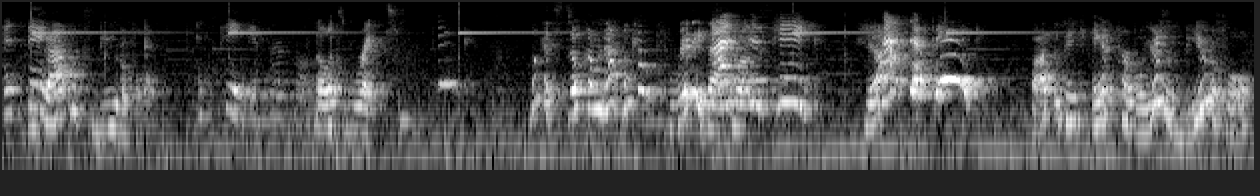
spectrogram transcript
It's pink. That looks beautiful. It's pink and purple. That looks great. Pink. Look, it's still coming out. Look how pretty that That's looks. the pink. Yeah, That's the pink. lots of pink and purple. Yours is beautiful.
